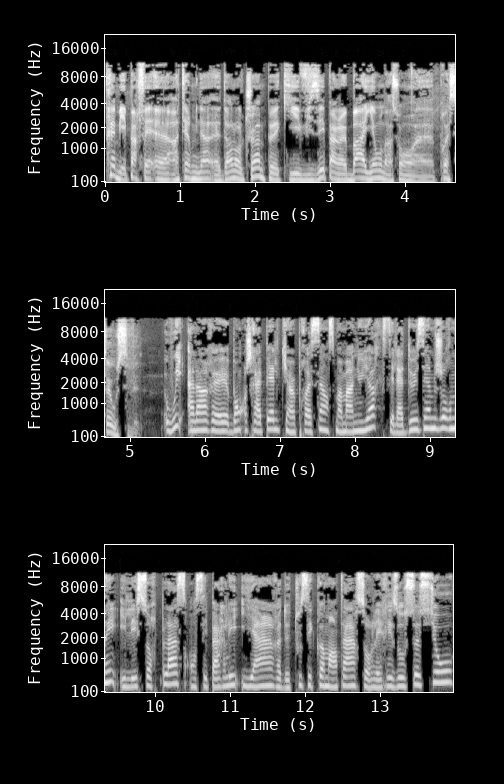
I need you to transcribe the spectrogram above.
Très bien, parfait. Euh, en terminant, euh, Donald Trump euh, qui est visé par un baillon dans son procès au civil. Oui, alors euh, bon, je rappelle qu'il y a un procès en ce moment à New York. C'est la deuxième journée. Il est sur place. On s'est parlé hier de tous ses commentaires sur les réseaux sociaux,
